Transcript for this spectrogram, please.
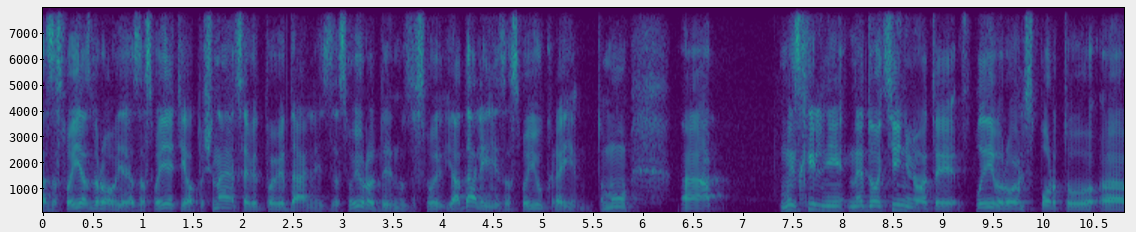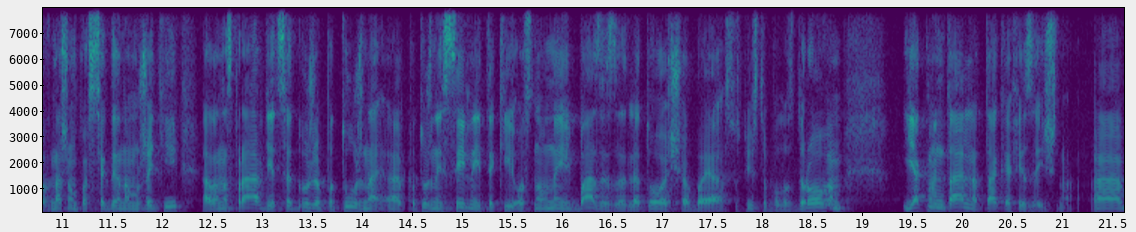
за своє здоров'я, за своє тіло починається відповідальність за свою родину, за свою а далі і за свою країну. Тому ми схильні недооцінювати вплив роль спорту в нашому повсякденному житті, але насправді це дуже потужна, е, потужний, сильний такий основний базис для того, щоб суспільство було здоровим. Як ментально, так і фізично. Е,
